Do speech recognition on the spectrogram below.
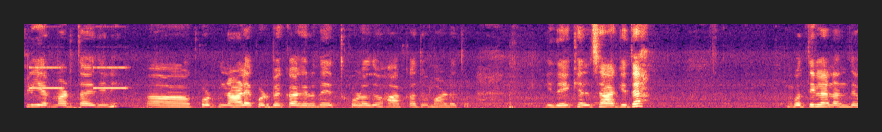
ಕ್ಲಿಯರ್ ಮಾಡ್ತಾ ಇದ್ದೀನಿ. ಕೊಡ್, ನಾಳೆ ಕೊಡಬೇಕಾಗಿರೋದು ಎತ್ಕೊಳ್ಳೋದು, ಹಾಕೋದು, ಮಾಡೋದು. ಇದೇ ಕೆಲಸ ಆಗಿದೆ. ಗೊತ್ತಿಲ್ಲ ನಂದು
